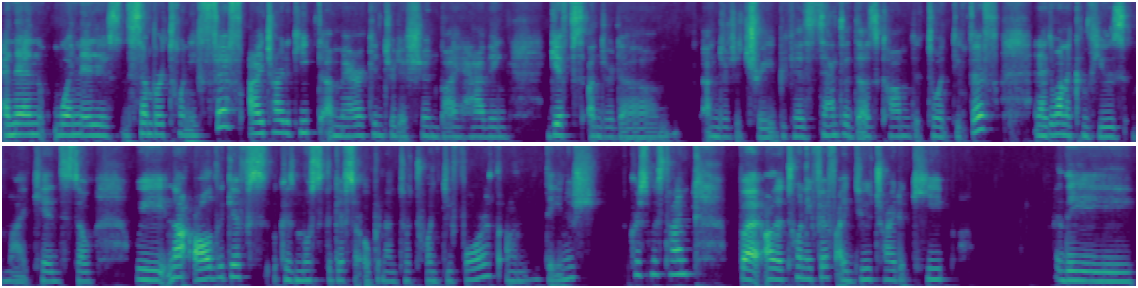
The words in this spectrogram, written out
And then when it is December 25th, I try to keep the American tradition by having gifts under the um, under the tree because Santa does come the 25th and I don't want to confuse my kids. So we not all the gifts because most of the gifts are open until 24th on Danish Christmas time, but on the 25th I do try to keep the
